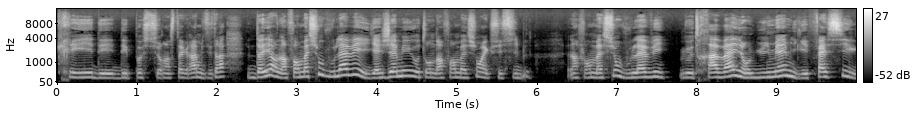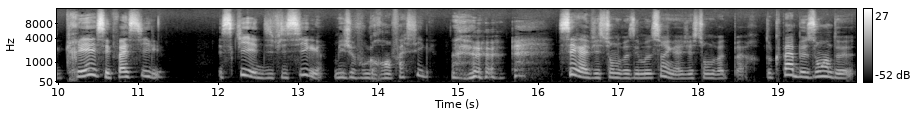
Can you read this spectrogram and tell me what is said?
créer des, posts sur Instagram, etc. D'ailleurs, l'information, vous l'avez. Il n'y a jamais eu autant d'informations accessibles. L'information, vous l'avez. Le travail en lui-même, il est facile. Créer, c'est facile. Ce qui est difficile, mais je vous le rends facile. c'est la gestion de vos émotions et la gestion de votre peur. Donc pas besoin de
